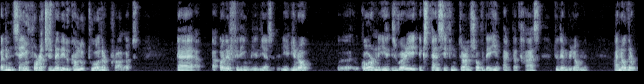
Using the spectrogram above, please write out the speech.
But in the same forages, maybe we can look to other products, uh, other feed ingredients. You, you know, uh, corn is very expensive in terms of the impact that has to the environment. Another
